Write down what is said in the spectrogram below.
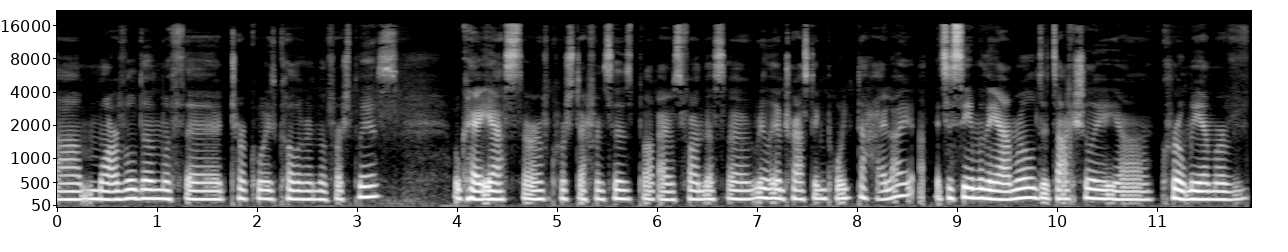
um, marveled them with the turquoise color in the first place. Okay, yes, there are of course differences, but I just found this a really interesting point to highlight. It's the same with the emerald. It's actually uh, chromium or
